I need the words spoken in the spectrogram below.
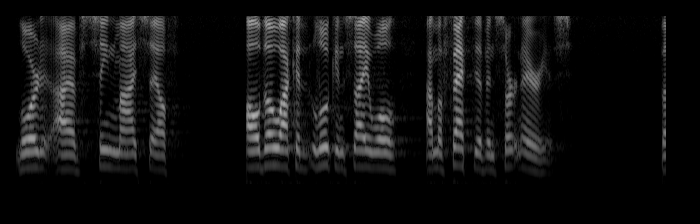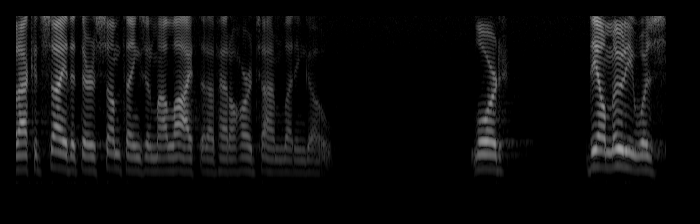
Lord, I've seen myself, although I could look and say, well, I'm effective in certain areas, but I could say that there are some things in my life that I've had a hard time letting go. Lord, D.L. Moody was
